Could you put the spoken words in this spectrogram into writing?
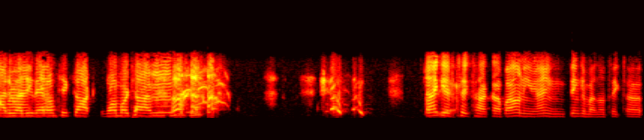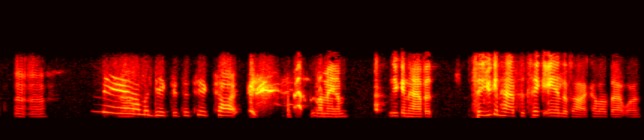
How do I do that on TikTok one more time? Mhm. I give TikTok up. I don't even. I ain't thinking about no TikTok. Mm-mm. Man, I'm addicted to TikTok. No, ma'am. You can have it. So you can have the tick and the talk. How about that one?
